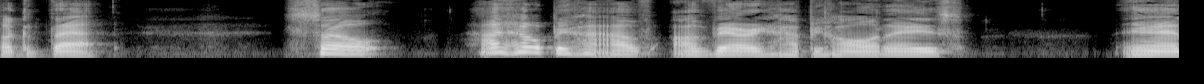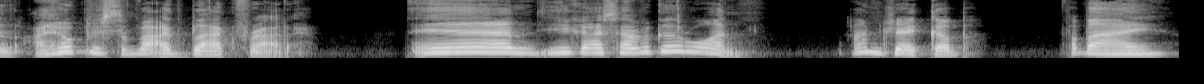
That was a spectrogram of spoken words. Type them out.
Look at that. So, I hope you have a very happy holidays, and I hope you survived Black Friday. And you guys have a good one. I'm Jacob. Bye bye.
